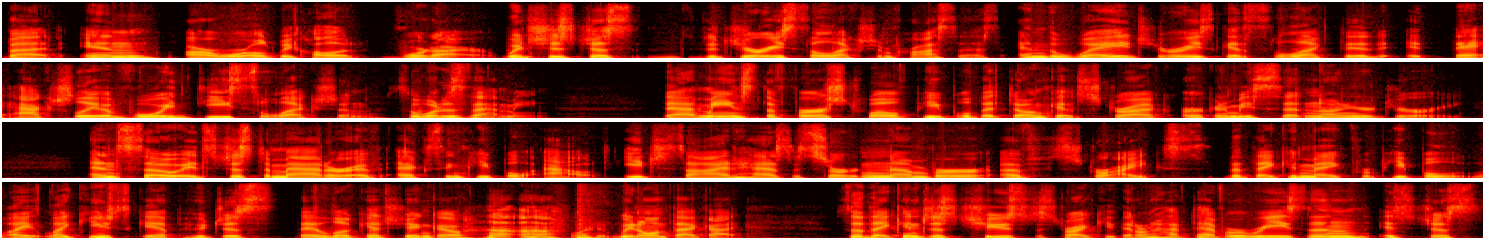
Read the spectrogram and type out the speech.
But in our world, we call it voir dire, which is just the jury selection process. And the way juries get selected, it, they actually avoid deselection. So, what does that mean? That means the first 12 people that don't get struck are going to be sitting on your jury. And so it's just a matter of Xing people out. Each side has a certain number of strikes that they can make for people like like you, Skip, who just they look at you and go, uh-uh, we don't want that guy. So they can just choose to strike you. They don't have to have a reason. It's just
